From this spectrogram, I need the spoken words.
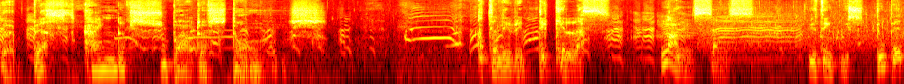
The best kind of soup out of stones. Utterly ridiculous. Nonsense. You think we stupid?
